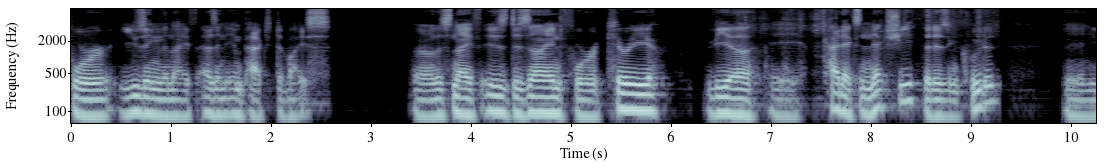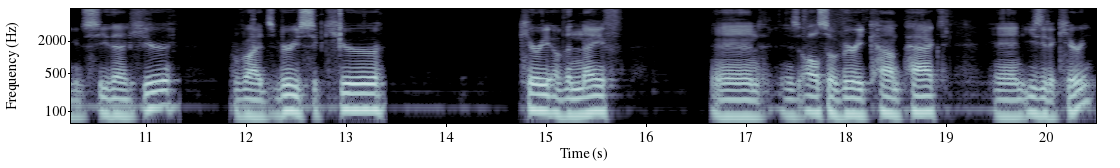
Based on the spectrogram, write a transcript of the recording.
for using the knife as an impact device. Uh, this knife is designed for carry via a Kydex neck sheath that is included. And you can see that here. Provides very secure carry of the knife and is also very compact and easy to carry.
